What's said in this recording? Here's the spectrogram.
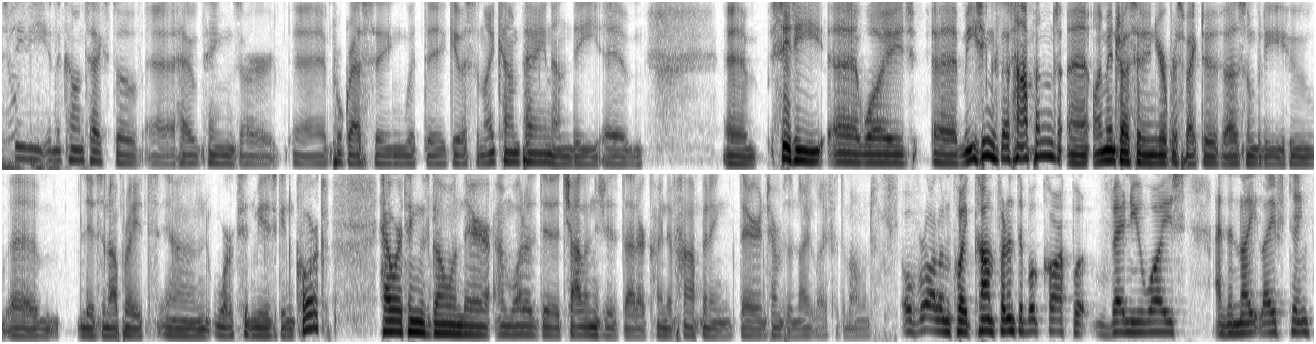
Stevie, in the context of uh, how things are uh, progressing with the Give Us the Night campaign and the um, um, city uh, wide uh, meetings that happened. Uh, I'm interested in your perspective as somebody who um, lives and operates and works in music in Cork. How are things going there, and what are the challenges that are kind of happening there in terms of nightlife at the moment? Overall, I'm quite confident about Cork, but venue wise and the nightlife thing,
